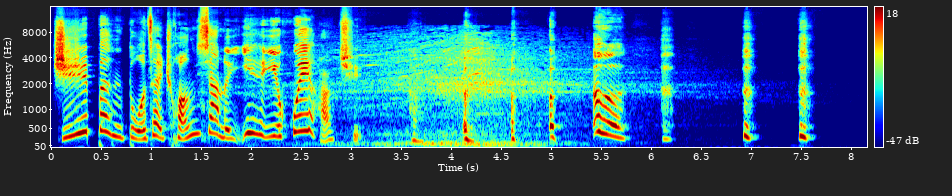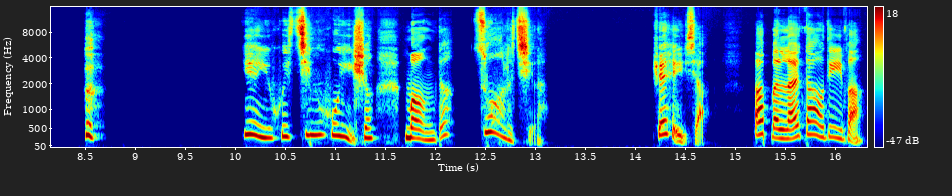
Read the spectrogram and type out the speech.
直奔躲在床下的叶一辉而去。叶一辉惊呼一声，猛地坐了起来。这一下把本来到地方、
